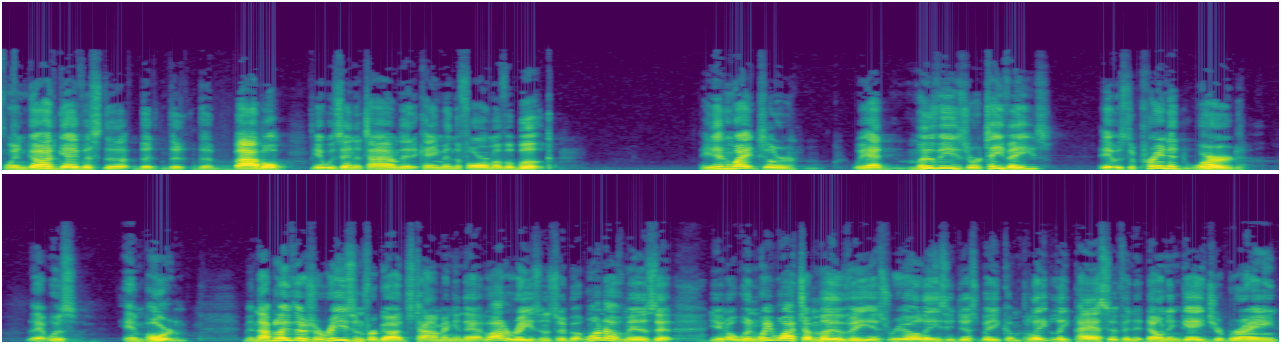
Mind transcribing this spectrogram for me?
when God gave us the, the, the, the Bible, it was in a time that it came in the form of a book? He didn't wait till we had movies or TVs. It was the printed word that was important. And I believe there's a reason for God's timing in that, a lot of reasons too, but one of them is that, you know, when we watch a movie, it's real easy to just be completely passive and it don't engage your brain.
